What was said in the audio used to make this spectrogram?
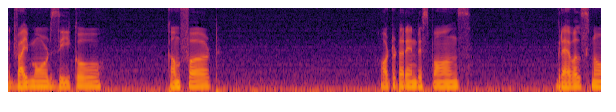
drive mode eco comfort auto terrain response gravel snow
